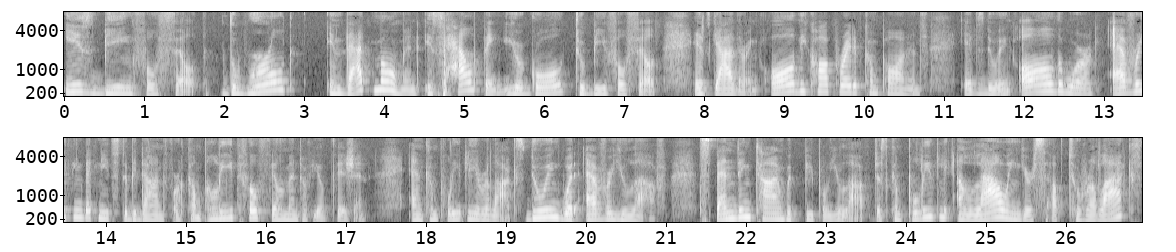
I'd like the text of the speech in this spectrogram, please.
is being fulfilled. The world in that moment is helping your goal to be fulfilled. It's gathering all the cooperative components, it's doing all the work, everything that needs to be done for complete fulfillment of your vision. And completely relax, doing whatever you love, spending time with people you love, just completely allowing yourself to relax,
